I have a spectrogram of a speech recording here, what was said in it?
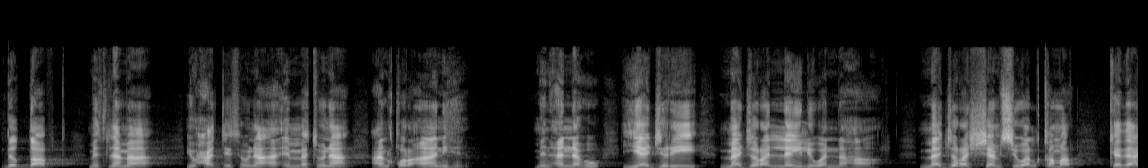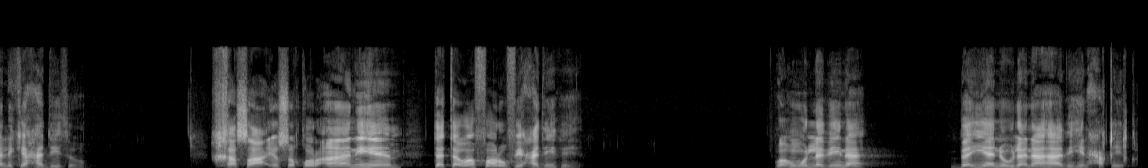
بالضبط مثلما يحدثنا أئمتنا عن قرآنهم. من أنه يجري مجرى الليل والنهار مجرى الشمس والقمر كذلك حديثهم. خصائص قرآنهم تتوفر في حديثهم. وهم الذين بينوا لنا هذه الحقيقة.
